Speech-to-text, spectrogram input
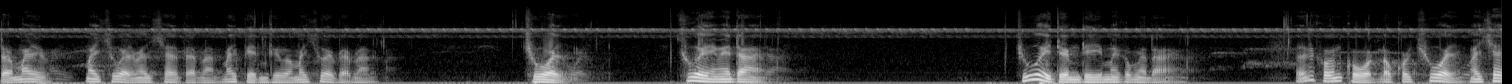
จะไม่ ไม่ช่วยไม่ใช่แบบนั้น ไม่เป็นคือว่าไม่ช่วยแบบนั้น ช่วย ช่วยไม่ได้ ช่วยเต็มทีมันก็ไม่ได้ดังนั้นคนโกรธเราก็ช่วย ไม่ใช่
